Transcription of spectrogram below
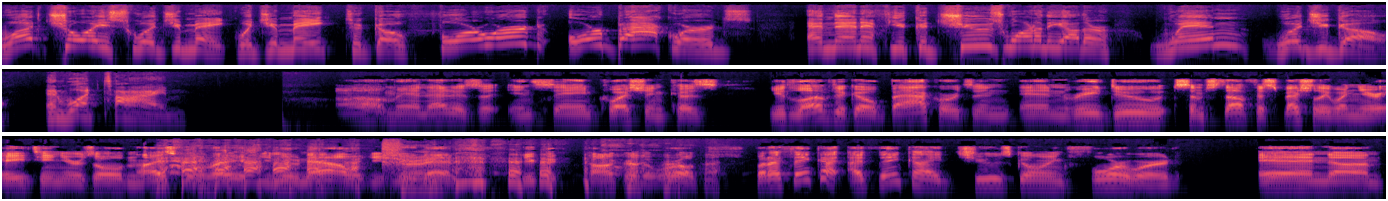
What choice would you make? Would you make to go forward or backwards? And then if you could choose one or the other, when would you go? And what time? Oh man, that is an insane question because you'd love to go backwards and, and redo some stuff, especially when you're 18 years old in high school, right? if you knew now what you knew Right. then, you could conquer the world. But I think I, I think I'd choose going forward. And um,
